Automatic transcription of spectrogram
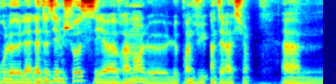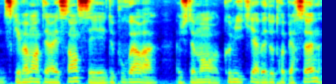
Pour le- la, la deuxième chose, c'est euh, vraiment le, le point de vue interaction. Euh, ce qui est vraiment intéressant, c'est de pouvoir euh, justement communiquer avec d'autres personnes,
